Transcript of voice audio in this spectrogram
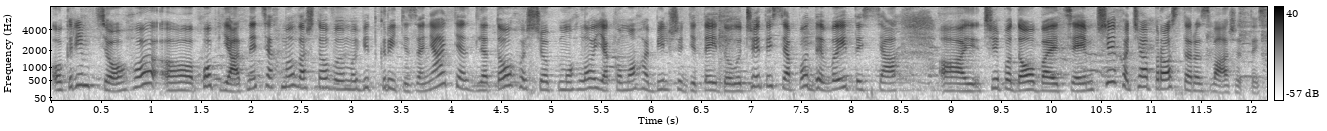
Окрім цього, е, по п'ятницях ми влаштовуємо відкриті заняття для того, щоб могло якомога більше дітей долучитися, подивитися, чи подобається їм, чи хоча б просто розважитись.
